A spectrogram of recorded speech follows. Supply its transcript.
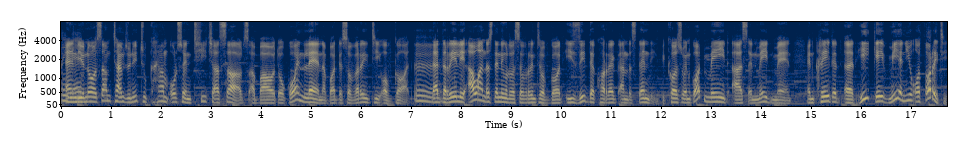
And you know, sometimes we need to come also and teach ourselves about or go and learn about the sovereignty of God. That really our understanding of the sovereignty of God is it the correct understanding? Because when God made us and made man and created earth, He gave me a new authority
